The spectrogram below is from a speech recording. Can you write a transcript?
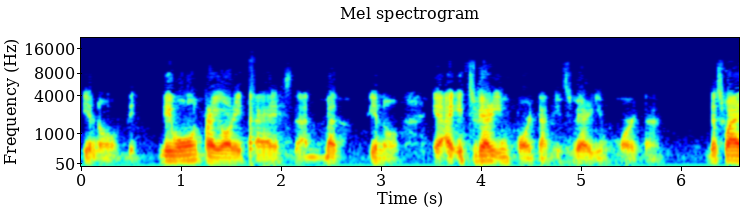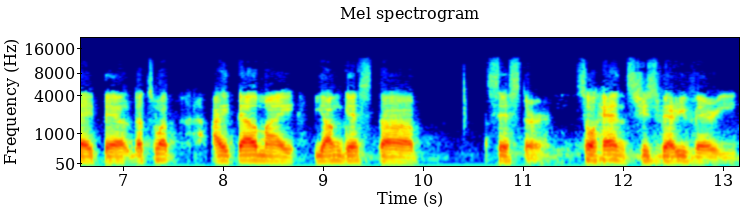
you know, they, they won't prioritize that. Mm-hmm. But, you know, it's very important. It's very important. That's why I tell, that's what I tell my youngest uh, sister. So hence, she's very, very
